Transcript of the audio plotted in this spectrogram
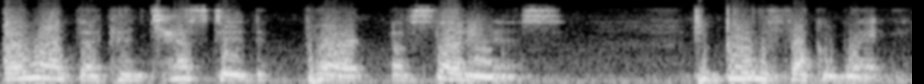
I want the contested part of sluttiness to go the fuck away.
